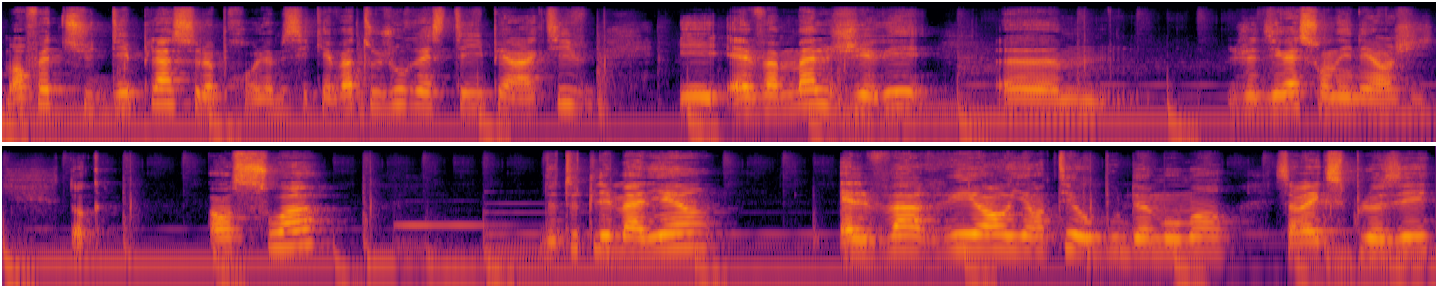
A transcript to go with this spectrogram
mais en fait, tu déplaces le problème, c'est qu'elle va toujours rester hyperactive et elle va mal gérer, euh, je dirais, son énergie. Donc, en soi, de toutes les manières, elle va réorienter au bout d'un moment. Ça va exploser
